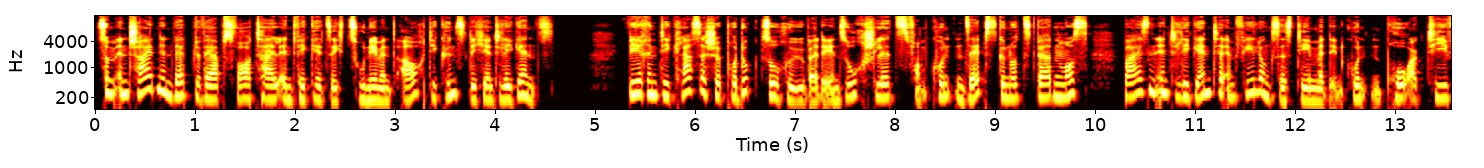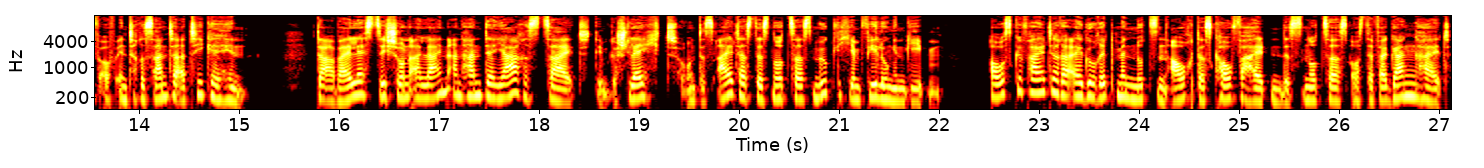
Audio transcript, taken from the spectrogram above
Zum entscheidenden Wettbewerbsvorteil entwickelt sich zunehmend auch die künstliche Intelligenz. Während die klassische Produktsuche über den Suchschlitz vom Kunden selbst genutzt werden muss, weisen intelligente Empfehlungssysteme den Kunden proaktiv auf interessante Artikel hin. Dabei lässt sich schon allein anhand der Jahreszeit, dem Geschlecht und des Alters des Nutzers mögliche Empfehlungen geben. Ausgefeiltere Algorithmen nutzen auch das Kaufverhalten des Nutzers aus der Vergangenheit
